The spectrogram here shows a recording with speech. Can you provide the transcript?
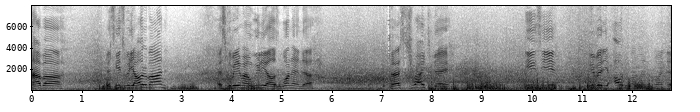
aber jetzt geht's über die Autobahn. Jetzt probieren wir ein Wheelie aus, One-Hander. First try today. Easy über die Autobahn, meine Freunde.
